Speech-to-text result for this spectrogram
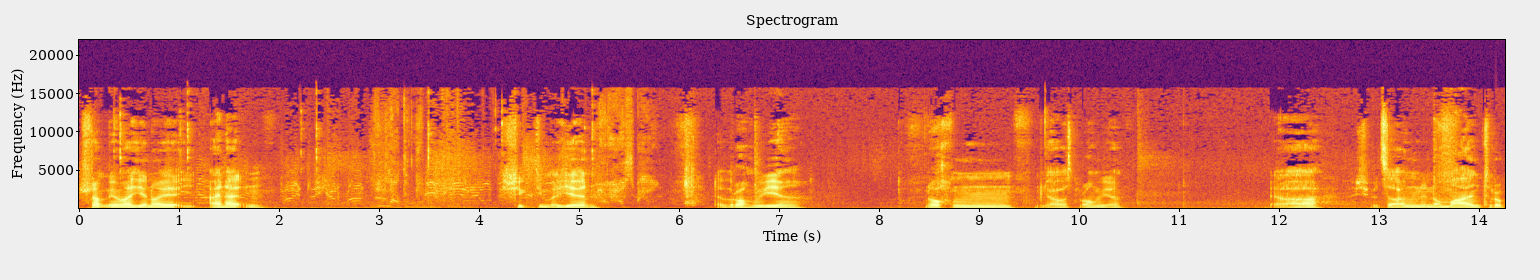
Schnapp mir mal hier neue Einheiten. Schick die mal hier hin. Da brauchen wir noch ein... Ja, was brauchen wir? Ja, ich würde sagen einen normalen Trupp.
